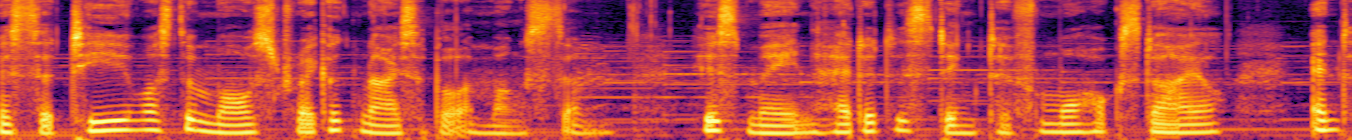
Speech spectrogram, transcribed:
Mr. T was the most recognizable amongst them. His mane had a distinctive mohawk style, and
